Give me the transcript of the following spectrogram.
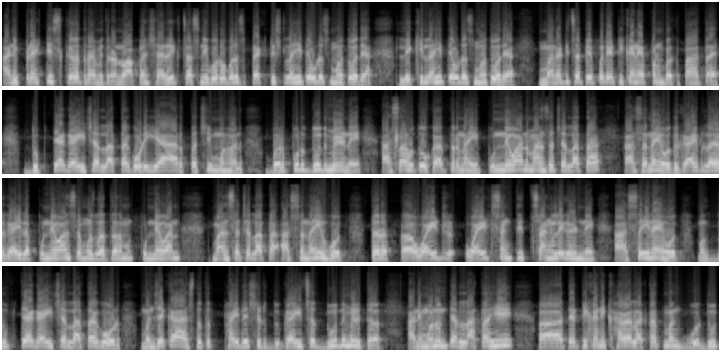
आणि प्रॅक्टिस करत राहा मित्रांनो. आपण शारीरिक चाचणीबरोबरच प्रॅक्टिसलाही तेवढंच महत्त्व द्या. लेखीलाही तेवढंच महत्त्व द्या. मराठीचा पेपर या ठिकाणी आपण बघ पाहताय. दुभत्या गाईच्या लातागोडी या अर्थाची महन. भरपूर भरपूर दूध मिळणे असा होतो का तर नाही. पुण्यवान माणसाच्या लाता असं नाही होत. गायला गाईला पुण्यवान समजलं तर मग पुण्यवान माणसाच्या लाता असं नाही होत. तर वाईट वाईट संगतीत चांगले घडणे असंही नाही होत. मग दुभत्या गाईच्या लाता गोड म्हणजे काय असतं? तर फायदेशीर दु- गाईचं दूध मिळतं आणि म्हणून त्या लाताही त्या ठिकाणी खाव्या लागतात. मग दूध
